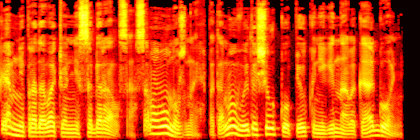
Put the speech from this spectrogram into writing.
Камни продавать он не собирался, самому нужны, потому вытащил копию книги навыка «Огонь».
